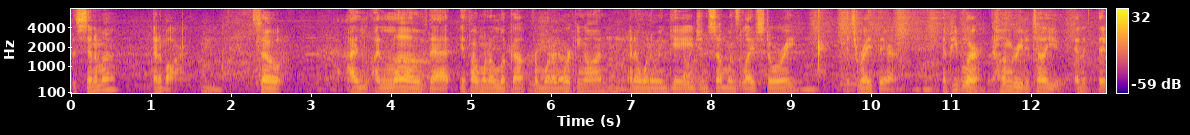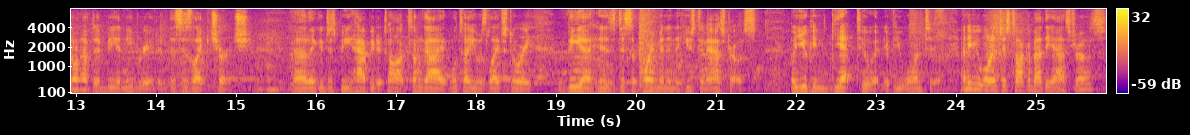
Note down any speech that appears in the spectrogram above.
the cinema and a bar. Mm. So I, I love that if I want to look up from what I'm working on mm-hmm. and I want to engage in someone's life story, mm-hmm. it's right there. Mm-hmm. And people are hungry to tell you, and they don't have to be inebriated. This is like church. Uh, they could just be happy to talk. Some guy will tell you his life story via his disappointment in the Houston Astros. But you can get to it if you want to. And if you want to just talk about the Astros,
